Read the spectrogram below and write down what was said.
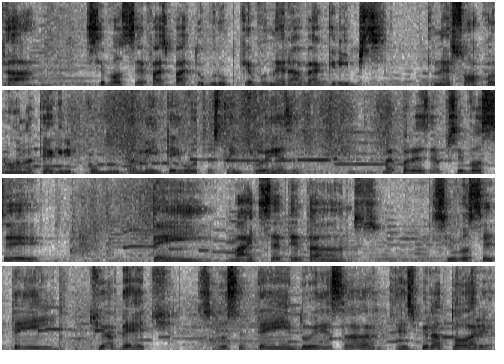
tá? Se você faz parte do grupo que é vulnerável a gripes, que não é só a corona, tem a gripe comum também, tem outras, tem influenza. Mas, por exemplo, se você tem mais de 70 anos, se você tem diabetes, se você tem doença respiratória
